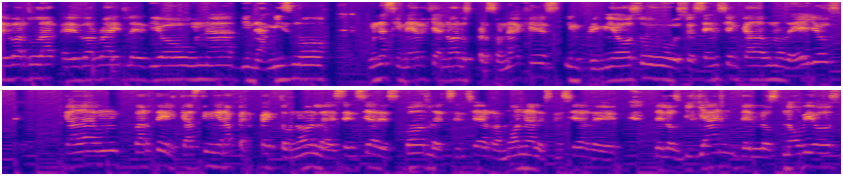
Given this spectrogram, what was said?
Edward, La- Edward Wright le dio un dinamismo, una sinergia ¿no? a los personajes, imprimió su, su esencia en cada uno de ellos. Cada un- parte del casting era perfecto, ¿no? La esencia de Scott, la esencia de Ramona, la esencia de, de los villanos, de los novios,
